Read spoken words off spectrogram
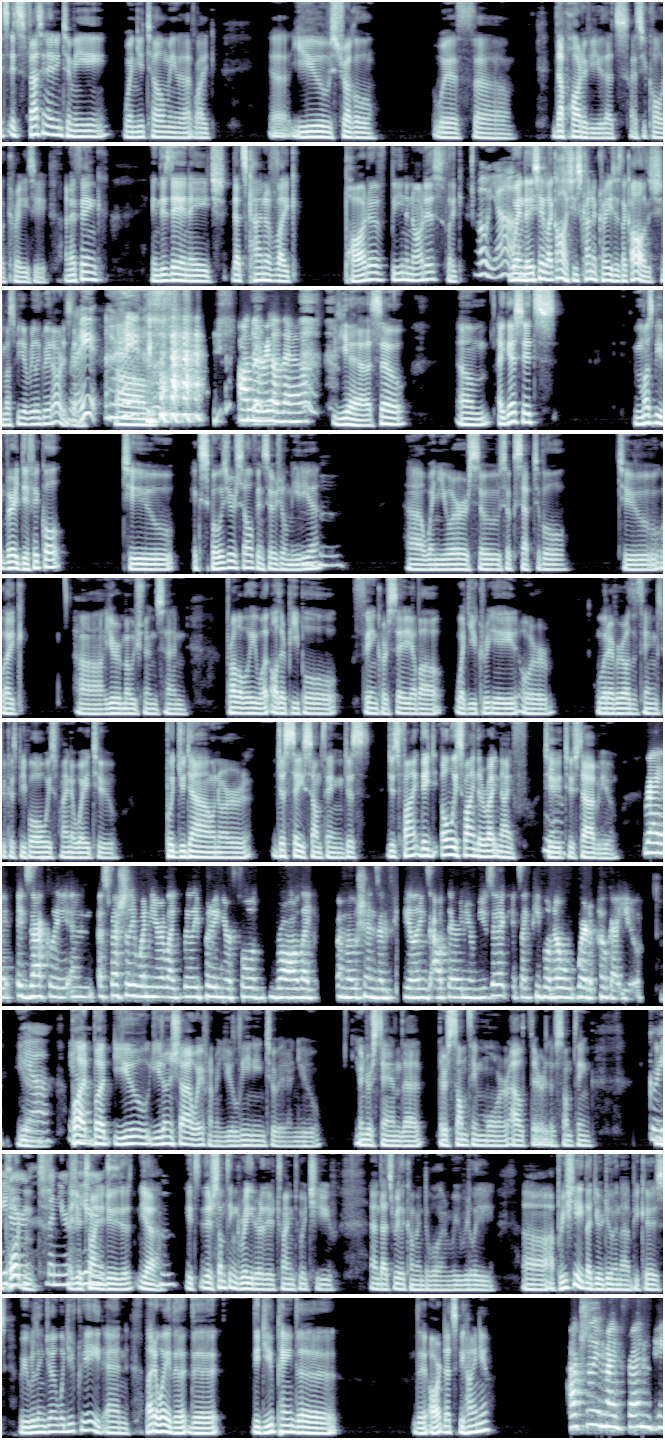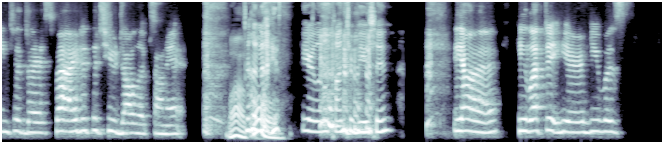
It's it's it's fascinating to me when you tell me that like uh, you struggle with uh, that part of you that's as you call it crazy, and I think in this day and age that's kind of like part of being an artist. Like Oh yeah. when they say like, "Oh, she's kind of crazy," it's like, "Oh, she must be a really great artist." right? Right. Um, On the real though. yeah so um i guess it's it must be very difficult to expose yourself in social media Mhm. uh, when you're so susceptible to like uh, your emotions and probably what other people think or say about what you create or whatever other things because people always find a way to put you down or just say something just just find they always find the right knife to Yeah. to stab you Right, exactly. And especially when you're like really putting your full raw like emotions and feelings out there in your music, it's like people know where to poke at you. Yeah. but yeah. but you you don't shy away from it you lean into it and you you understand that there's something more out there there's something greater important than your that you're trying to do that yeah Mhm. it's there's something greater they're trying to achieve and that's really commendable and we really uh, appreciate that you're doing that because we really enjoy what you create and by the way the the did you paint the the art that's behind you Actually, my friend painted this, but I did the two dollops on it. wow cool nice. Your little contribution. yeah, he left it here. He was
